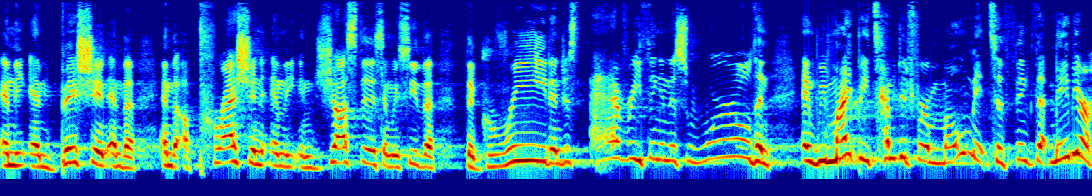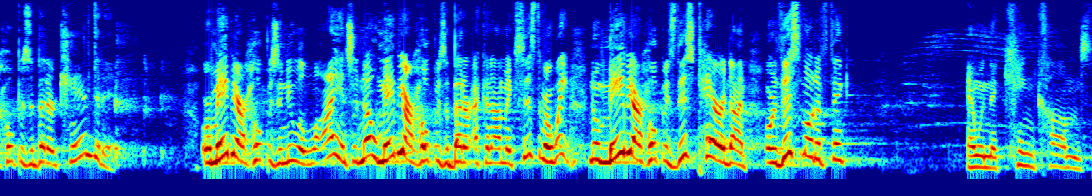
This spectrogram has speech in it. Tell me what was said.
and the ambition and the, and the oppression and the injustice, and we see the, the greed and just everything in this world. And, and we might be tempted for a moment to think that maybe our hope is a better candidate. Or maybe our hope is a new alliance. Or no, maybe our hope is a better economic system. Or wait, no, maybe our hope is this paradigm or this mode of think. And when the king comes,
